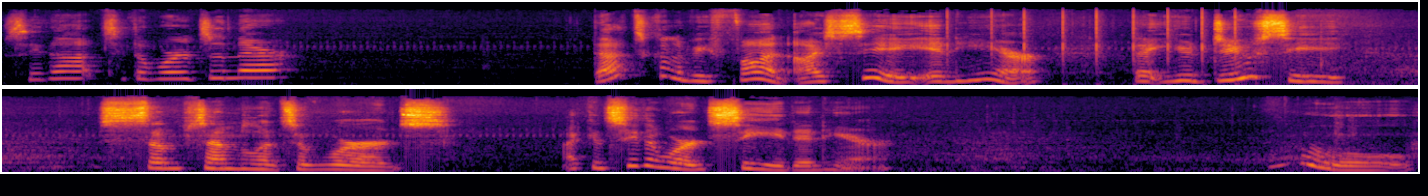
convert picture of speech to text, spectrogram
See that? See the words in there? That's going to be fun. I see in here that you do see some semblance of words. I can see the word seed in here. Ooh.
